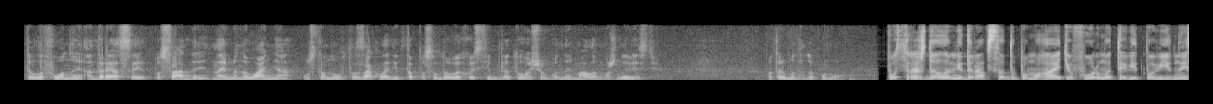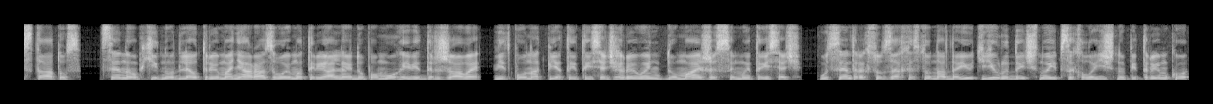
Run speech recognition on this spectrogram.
телефони, адреси, посади, найменування установ та закладів та посадових осіб для того, щоб вони мали можливість отримати допомогу. Постраждалим від рабства допомагають оформити відповідний статус. Це необхідно для отримання разової матеріальної допомоги від держави від понад 5 тисяч гривень до майже 7 тисяч. У центрах соцзахисту надають юридичну і психологічну підтримку,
